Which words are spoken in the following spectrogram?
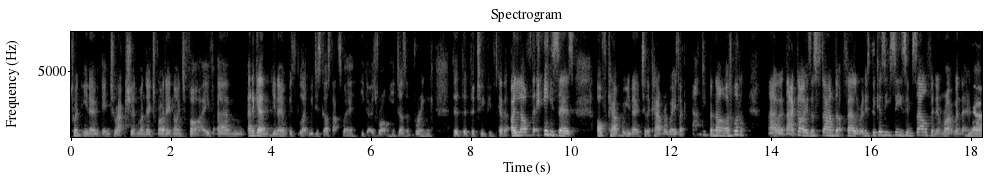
20, you know, interaction Monday to Friday, nine to five. Um, and again, you know, it's like we discussed, that's where he goes wrong. He doesn't bring the, the, the two people together. I love that he says off camera, you know, to the camera where he's like, Andy Bernard, what oh, that guy is a stand-up fella. And it's because he sees himself in him, right? When they're Yeah.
